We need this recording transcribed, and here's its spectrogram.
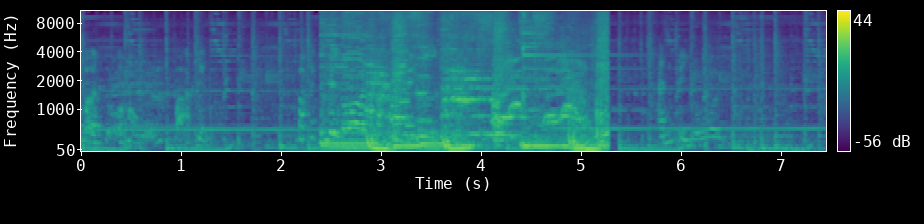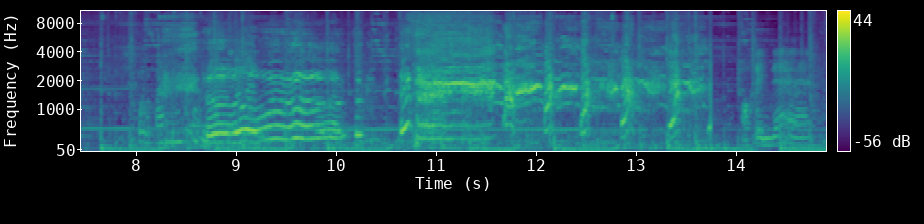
Bakit? Bakit gano'n? Ano ba yun? Okay, next.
